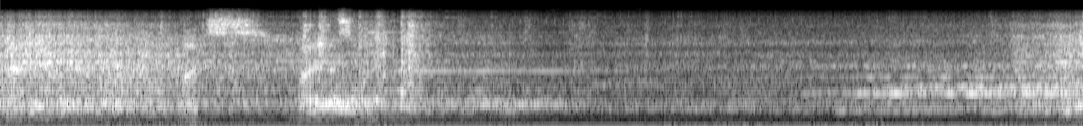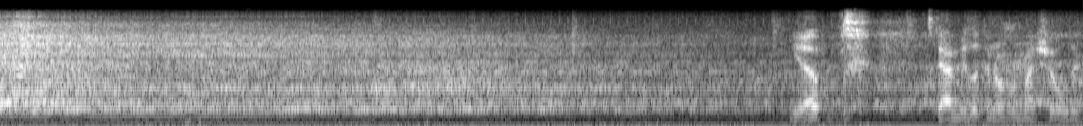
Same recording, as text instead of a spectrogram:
Okay. Let's buy this one. Yep. It's got me looking over my shoulder.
